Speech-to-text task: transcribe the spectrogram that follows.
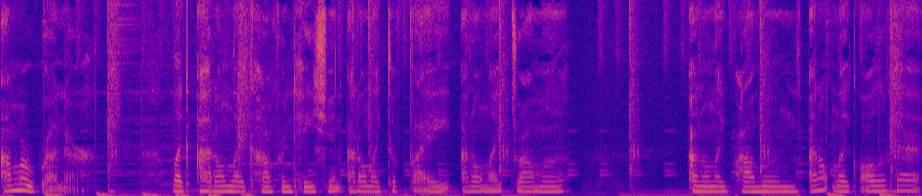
I'm a runner. Like I don't like confrontation. I don't like to fight. I don't like drama. I don't like problems. I don't like all of that.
